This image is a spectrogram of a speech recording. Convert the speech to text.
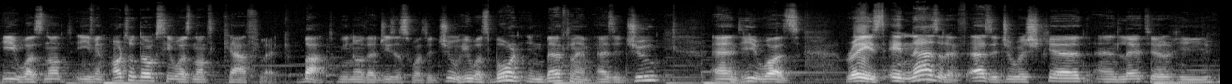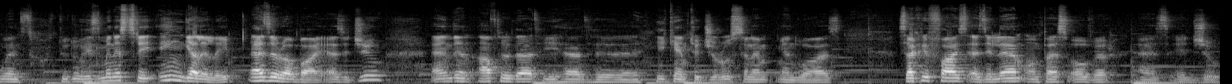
He was not even Orthodox, he was not Catholic. But we know that Jesus was a Jew. He was born in Bethlehem as a Jew and he was raised in Nazareth as a Jewish kid and later he went to do his ministry in Galilee as a rabbi, as a Jew, and then after that he had uh, he came to Jerusalem and was sacrificed as a lamb on Passover as a Jew.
